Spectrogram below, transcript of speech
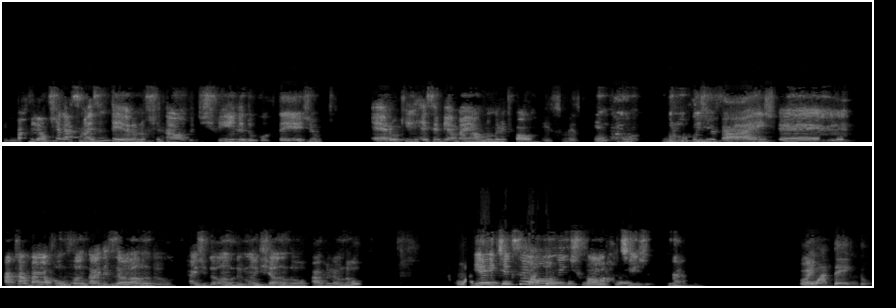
o pavilhão que chegasse mais inteiro no final do desfile, do cortejo, era o que recebia maior número de pontos. Isso mesmo. Então, grupos rivais é, acabavam vandalizando, rasgando e manchando o pavilhão do outro. Um adendo, e aí tinha que ser um homens adendo, fortes. Né? Um adendo.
